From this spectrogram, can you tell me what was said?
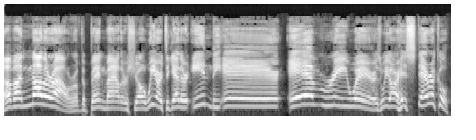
of another hour of the Ben Maller Show. We are together in the air everywhere as we are hysterical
